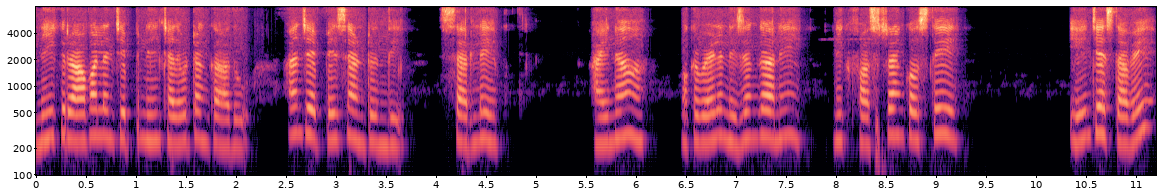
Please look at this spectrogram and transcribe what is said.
నీకు రావాలని చెప్పి నేను చదవటం కాదు అని చెప్పేసి అంటుంది. సర్లే అయినా ఒకవేళ నిజంగానే నీకు ఫస్ట్ ర్యాంక్ వస్తే ఏం చేస్తావే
